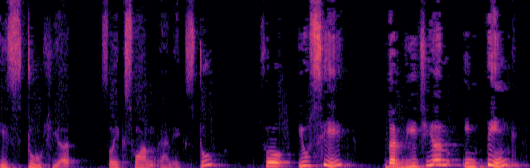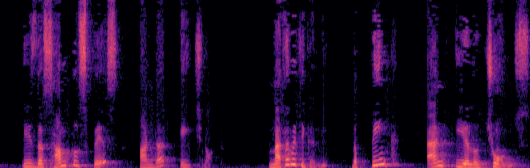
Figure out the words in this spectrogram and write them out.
is 2 here. So, x 1 and x 2. So, you see the region in pink is the sample space under H naught. Mathematically, the pink and yellow zones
